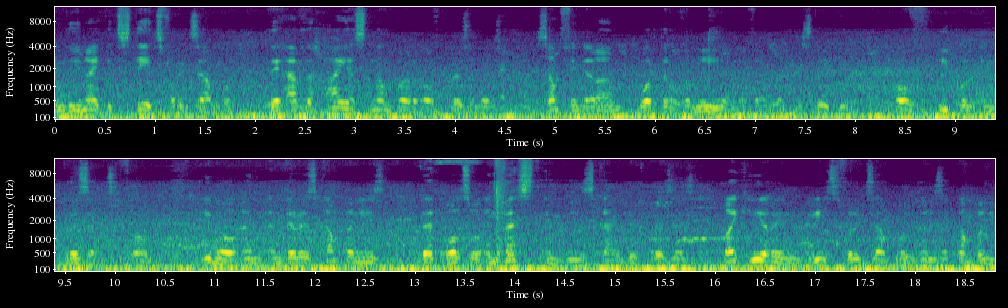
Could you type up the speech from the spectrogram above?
in the United States, for example, they have the highest number of prisoners, something around quarter of a million, if I'm not mistaken, of people in prisons from you know, and, and there is companies that also invest in these kind of prisons. Like here in Greece, for example, there is a company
